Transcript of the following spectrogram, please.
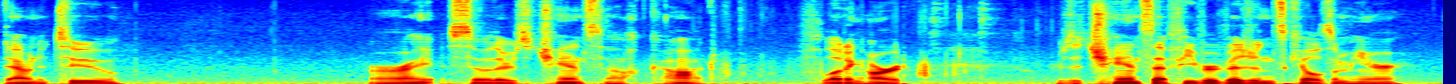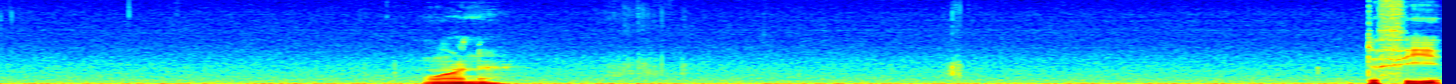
Down to two. Alright, so there's a chance, oh god, flooding hard. There's a chance that Fevered Visions kills him here. One. Defeat.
